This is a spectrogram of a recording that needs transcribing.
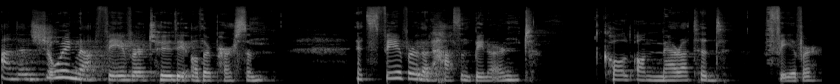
And in showing that favour to the other person, it's favour that hasn't been earned, called unmerited favour.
